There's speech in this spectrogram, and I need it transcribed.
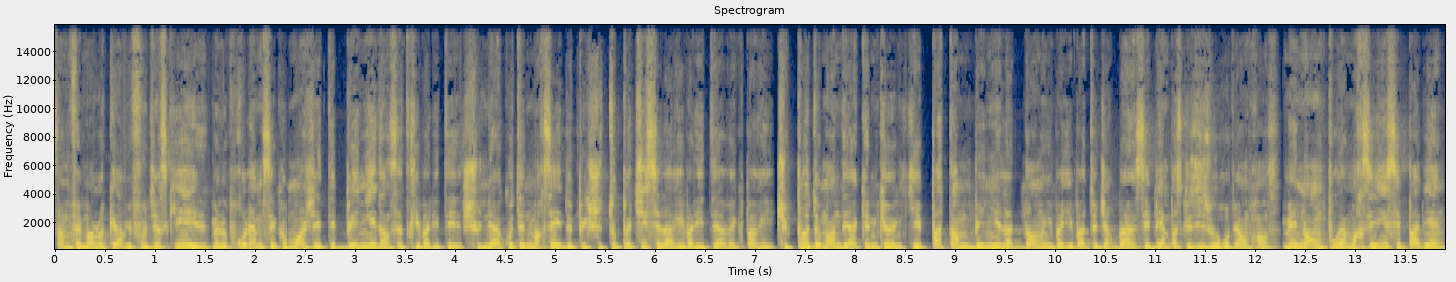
Ça me fait mal au cœur, il faut dire ce qui est. Mais le problème, c'est que moi, j'ai été baigné dans cette rivalité. Je suis né à côté de Marseille, depuis que je suis tout petit, c'est la rivalité avec Paris. Tu peux demander à quelqu'un qui est pas tant baigné là-dedans, il va, il va te dire, bah, c'est bien parce que Zizou il revient en France. Mais non, pour un Marseillais, c'est pas bien.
